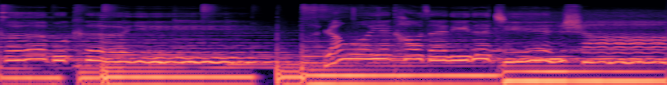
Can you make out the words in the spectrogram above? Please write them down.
可不可以让我也靠在你的肩上？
